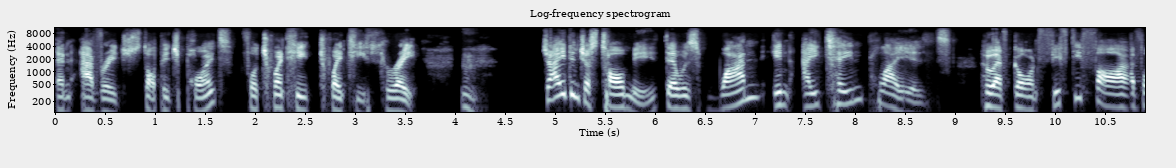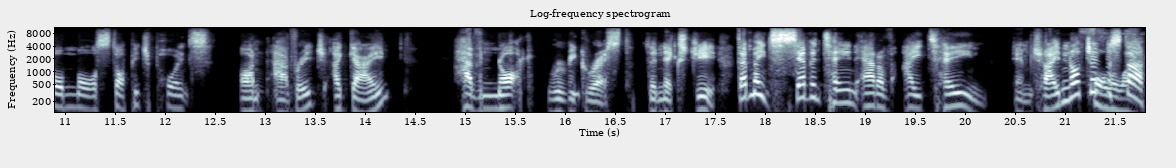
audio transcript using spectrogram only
an average stoppage points for 2023. Mm. Jaden just told me there was one in 18 players who have gone 55 or more stoppage points on average a game have not regressed the next year. That means 17 out of 18, MJ, not just a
